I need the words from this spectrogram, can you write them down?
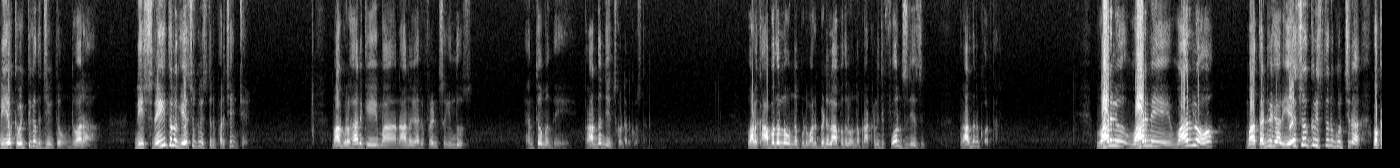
నీ యొక్క వ్యక్తిగత జీవితం ద్వారా నీ స్నేహితులకు యేసుక్రీస్తుని పరిచయం చేయి మా గృహానికి మా నాన్నగారి ఫ్రెండ్స్ హిందూస్ ఎంతోమంది ప్రార్థన చేయించుకోవడానికి వస్తారు. వాళ్ళకి ఆపదల్లో ఉన్నప్పుడు వాళ్ళ బిడ్డల ఆపదలో ఉన్నప్పుడు అక్కడి నుంచి ఫోన్స్ చేసి ప్రార్థన కోరుతారు. వారిని వారిని వారిలో మా తండ్రి గారు యేసుక్రీస్తుని కూర్చిన ఒక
